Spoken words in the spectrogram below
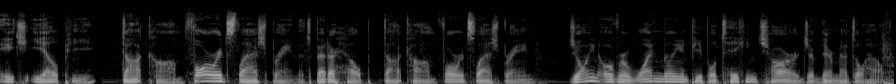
H E L P dot com forward slash brain. That's betterhelp.com forward slash brain. Join over 1 million people taking charge of their mental health.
